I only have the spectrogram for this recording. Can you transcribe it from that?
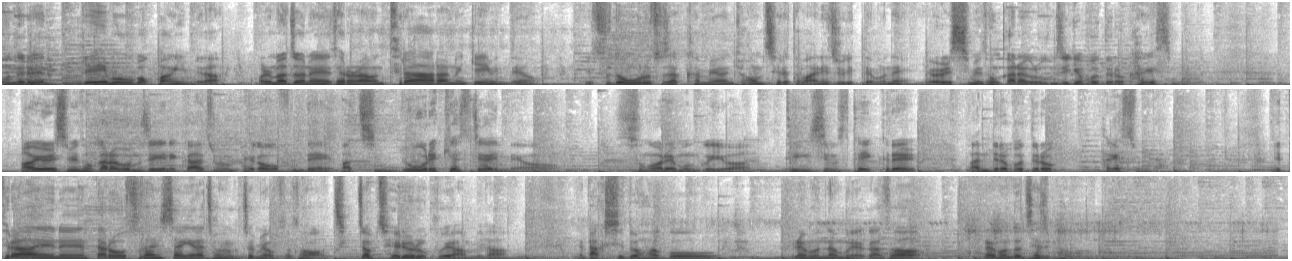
오늘은 게임 후 먹방입니다. 얼마 전에 새로 나온 트라하라는 게임인데요. 이 수동으로 조작하면 경험치를 더 많이 주기 때문에 열심히 손가락을 움직여 보도록 하겠습니다. 아 열심히 손가락을 움직이니까 좀 배가 고픈데 마침 요리 quest가 있네요. 숭어 레몬구이와 등심 스테이크를 만들어 보도록 하겠습니다. 이 트라하에는 따로 수산시장이나 정육점이 없어서 직접 재료를 구해야 합니다. 낚시도 하고 레몬나무에 가서 레몬도 채집하고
